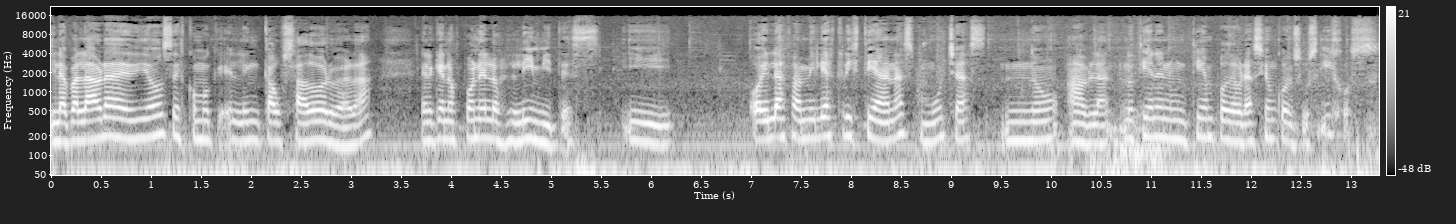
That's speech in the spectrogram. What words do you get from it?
Y la palabra de Dios es como que el encausador, ¿verdad? El que nos pone los límites. Y hoy las familias cristianas, muchas, no hablan, no tienen un tiempo de oración con sus hijos.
